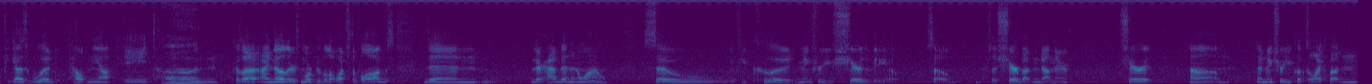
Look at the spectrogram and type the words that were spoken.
if you guys would help me out a ton, because I, I know there's more people that watch the vlogs than there have been in a while. So, you could, make sure you share the video. So, there's a share button down there. Share it. Um, then make sure you click the like button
